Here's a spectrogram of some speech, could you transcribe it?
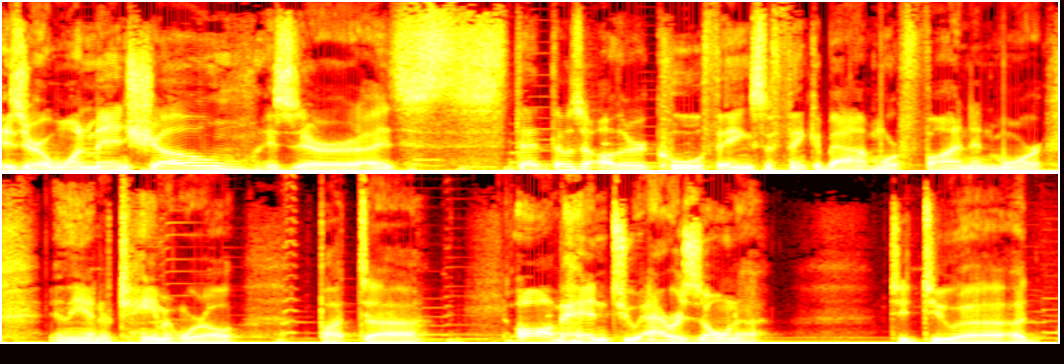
is there a one man show? Is there it's that those are other cool things to think about, more fun and more in the entertainment world. But uh, oh, I'm heading to Arizona to do a, a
